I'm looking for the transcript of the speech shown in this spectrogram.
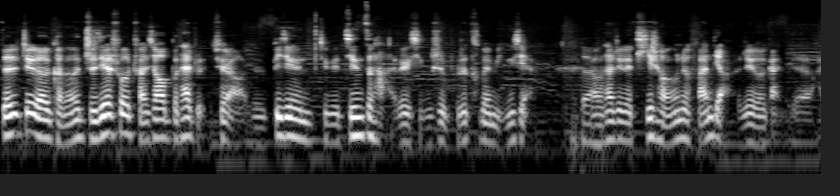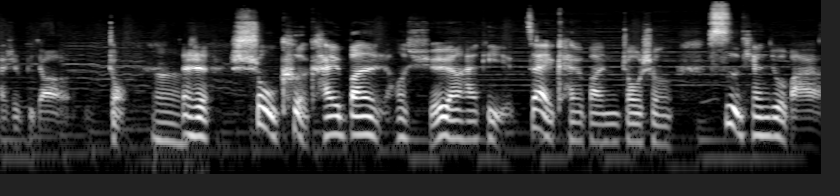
但是这个可能直接说传销不太准确啊，就是毕竟这个金字塔这个形式不是特别明显。然后它这个提成、这个返点的这个感觉还是比较重，嗯，但是授课开班，然后学员还可以再开班招生，四天就把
